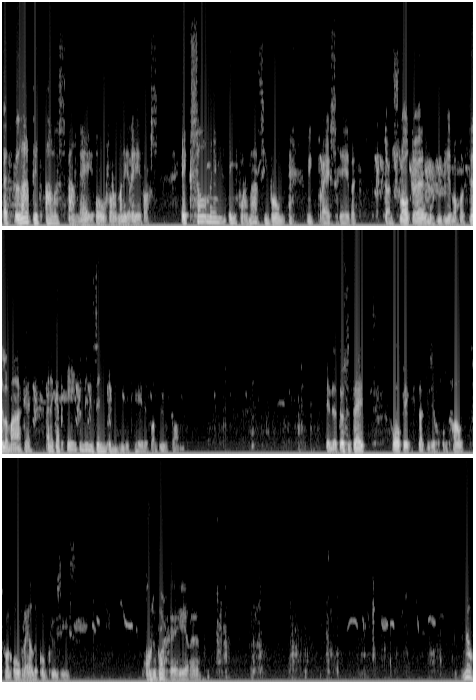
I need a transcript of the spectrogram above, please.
Eh, laat dit alles aan mij over, meneer Evers. Ik zal mijn informatiebron echt niet prijsgeven. Ten slotte moet u hier nog een film maken en ik heb evenmin zin in moeilijkheden van uw kant. In de tussentijd hoop ik dat u zich onthoudt van overijlde conclusies. Goedemorgen, heren. Nou,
